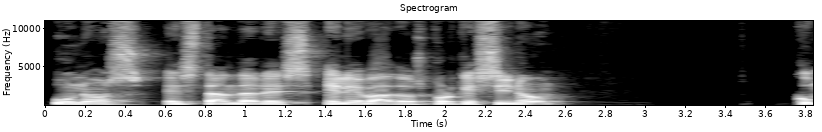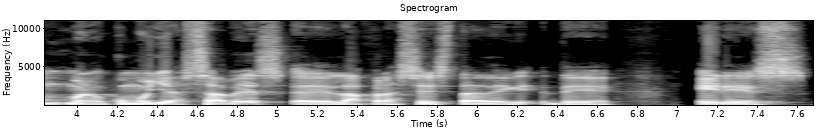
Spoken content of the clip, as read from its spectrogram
unos estándares elevados, porque si no, bueno, como ya sabes, eh, la frase esta de, eres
